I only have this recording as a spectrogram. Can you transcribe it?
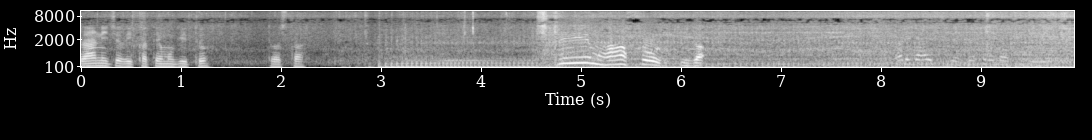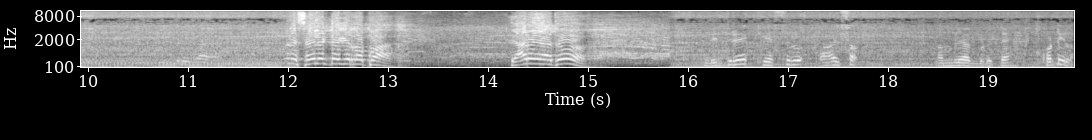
ರಾಣಿ ಚವಿ ಕತೆ ಮುಗೀತು. ದೋಸ್ತ. ಸ್ಟ್ರೀಮ್ ಹಾಫ್ ರೋಡ್ ಈಗ. ಸೈಲೆಂಟ್ ಆಗಿರಪ್ಪ ಯಾರೇ ಅದು? ಬಿದ್ದರೆ ಕೆಸರು ಆಯ್ಸ ಅಂಬ್ಲಿ ಆಗಿಬಿಡುತ್ತೆ. ಕೊಟ್ಟಿಲ್ಲ.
